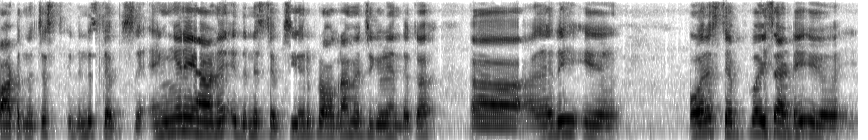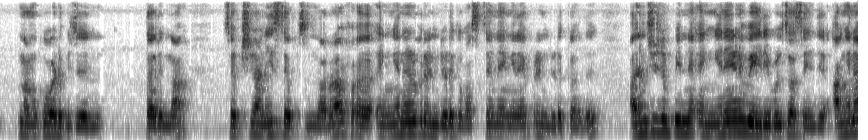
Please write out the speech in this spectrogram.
പാട്ടെന്ന് വെച്ചാൽ ഇതിന്റെ സ്റ്റെപ്സ് എങ്ങനെയാണ് ഇതിന്റെ സ്റ്റെപ്സ് ഈ ഒരു പ്രോഗ്രാം എക്സിക്യൂട്ട് എന്തൊക്കെ അതായത് ഓരോ സ്റ്റെപ്പ് വൈസ് ആയിട്ട് നമുക്ക് പഠിപ്പിച്ച് തരുന്ന സെക്ഷനാണ് ഈ സ്റ്റെപ്സ് എന്ന് പറഞ്ഞാൽ എങ്ങനെയാണ് പ്രിന്റ് എടുക്കുക? ഫസ്റ്റ് തന്നെ എങ്ങനെയാണ് പ്രിന്റ് എടുക്കുന്നത് അതിനുശേഷം പിന്നെ എങ്ങനെയാണ് വേരിയബിൾസ് അസൈൻ ചെയ്യുക? അങ്ങനെ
